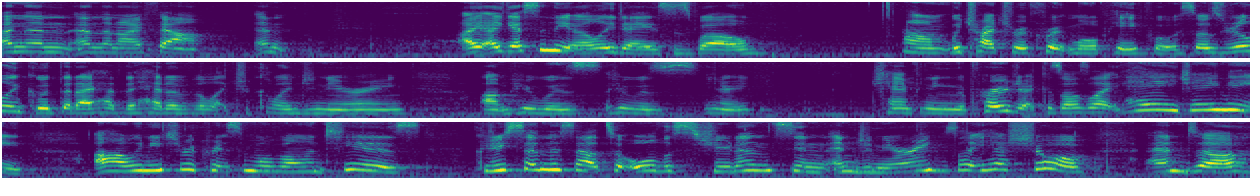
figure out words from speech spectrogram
and then, and then I found, and I, I guess in the early days as well, um, we tried to recruit more people. So it was really good that I had the head of electrical engineering, um, who was, who was, you know, championing the project because I was like, hey, Jamie, uh, we need to recruit some more volunteers. Could you send this out to all the students in engineering? He's like, yeah, sure. And, uh,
